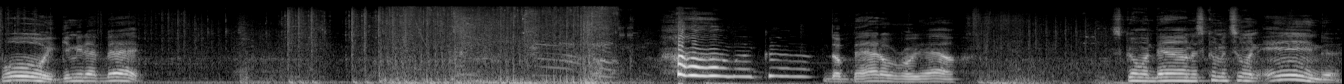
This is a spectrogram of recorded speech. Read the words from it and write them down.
Boy give me that bed Oh my god. The battle royale. It's going down. It's coming to an end.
